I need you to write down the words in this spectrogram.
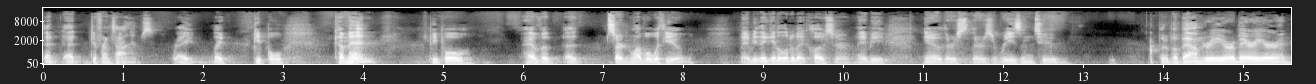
at at different times, right? Like people come in, people have a, a certain level with you. Maybe they get a little bit closer. Maybe, you know, there's there's a reason to put up a boundary or a barrier and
